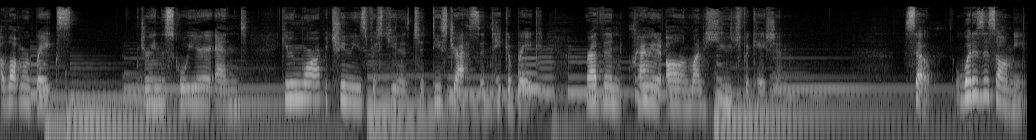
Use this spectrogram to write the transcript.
a lot more breaks during the school year and giving more opportunities for students to de stress and take a break rather than cramming it all in one huge vacation. So, what does this all mean?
